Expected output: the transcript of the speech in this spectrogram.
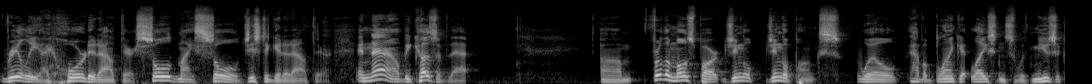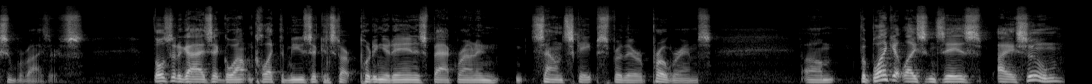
Really, I hoarded out there, sold my soul just to get it out there. And now, because of that, um, for the most part, Jingle Jingle Punks will have a blanket license with music supervisors. Those are the guys that go out and collect the music and start putting it in as background and soundscapes for their programs. Um, the blanket license is, I assume,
